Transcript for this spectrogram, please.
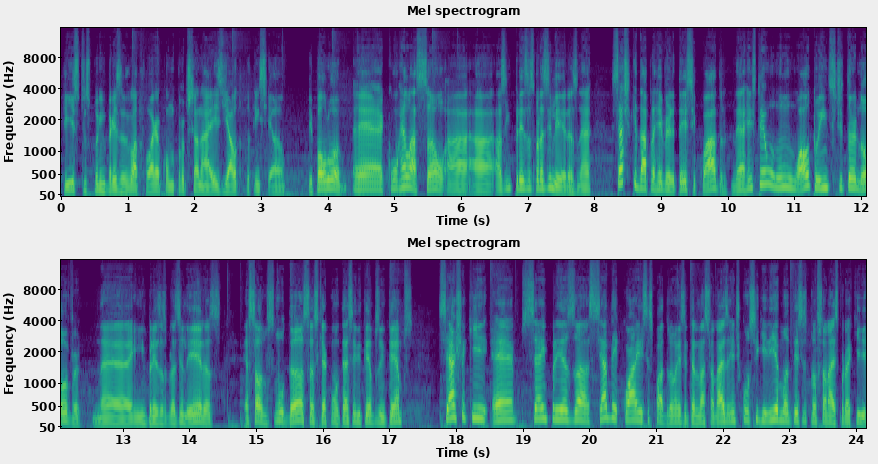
vistos por empresas lá fora como profissionais de alto potencial. E Paulo, é, com relação às empresas brasileiras, né? Você acha que dá para reverter esse quadro? Né? A gente tem um, um, alto índice de turnover né, em empresas brasileiras, essas mudanças que acontecem de tempos em tempos. Você acha que é, se a empresa se adequar a esses padrões internacionais, a gente conseguiria manter esses profissionais por aqui?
